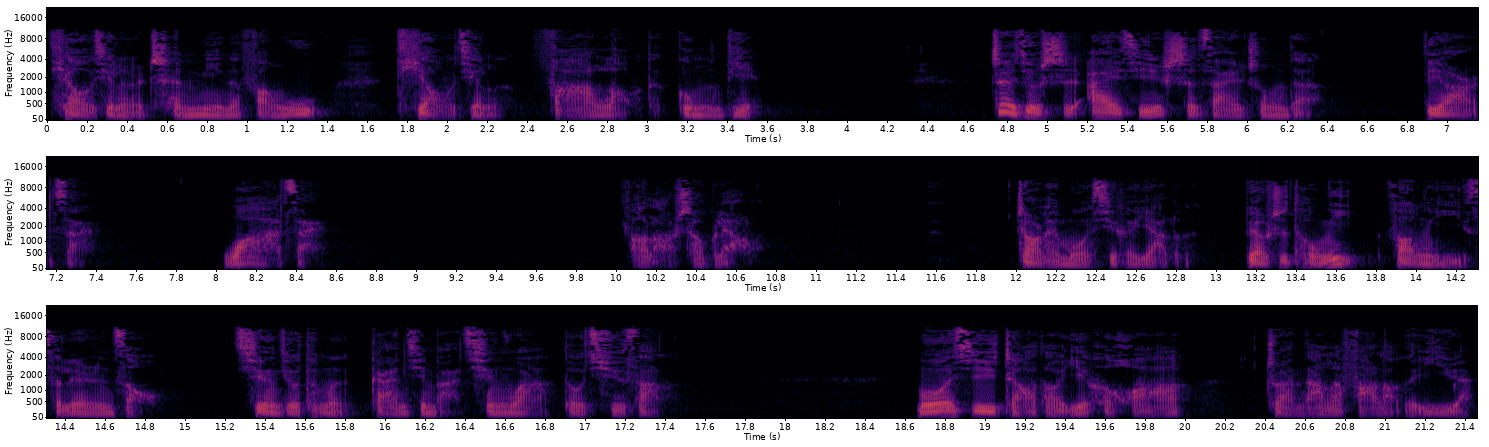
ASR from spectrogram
跳进了臣民的房屋，跳进了法老的宫殿。这就是埃及十灾中的第二灾——蛙灾。法老受不了了，召来摩西和亚伦，表示同意放以色列人走，请求他们赶紧把青蛙都驱散了。摩西找到耶和华，转达了法老的意愿。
